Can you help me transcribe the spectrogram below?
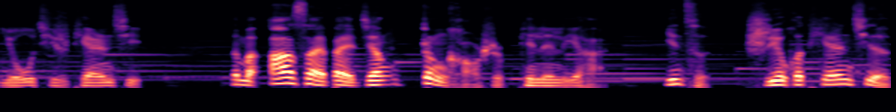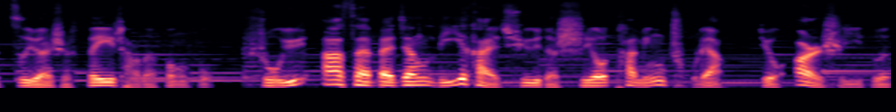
尤其是天然气。那么阿塞拜疆正好是濒临里海，因此石油和天然气的资源是非常的丰富。属于阿塞拜疆里海区域的石油探明储量就有二十亿吨，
